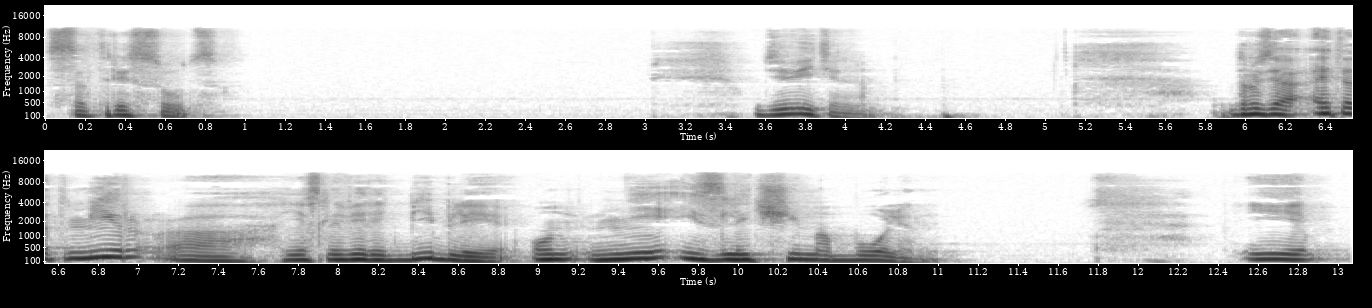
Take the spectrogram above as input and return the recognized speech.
сотрясутся. Удивительно. Друзья, этот мир, а, если верить Библии, он неизлечимо болен. И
